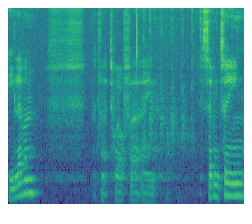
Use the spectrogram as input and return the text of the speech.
11, look at that 12, 13, 17,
